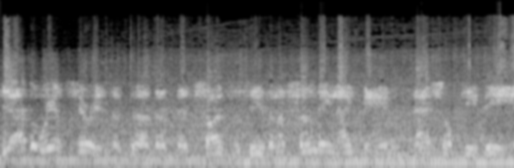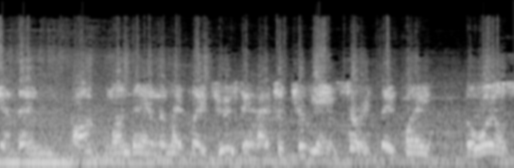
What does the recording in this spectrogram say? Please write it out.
Yeah, a weird series that, uh, that that starts the season. A Sunday night game, national TV, and then off Monday, and then they play Tuesday night. It's a two-game series. They play the Royals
